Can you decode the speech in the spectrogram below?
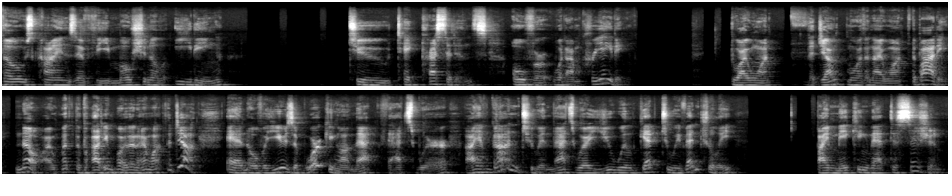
those kinds of the emotional eating to take precedence over what I'm creating. Do I want the junk more than I want the body? No, I want the body more than I want the junk. And over years of working on that, that's where I have gotten to. And that's where you will get to eventually by making that decision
